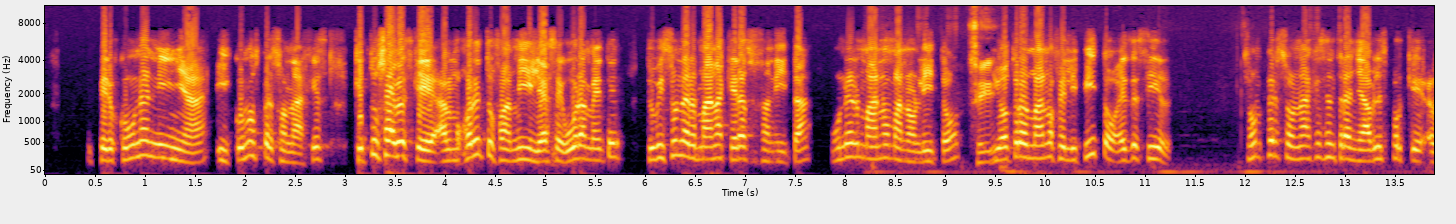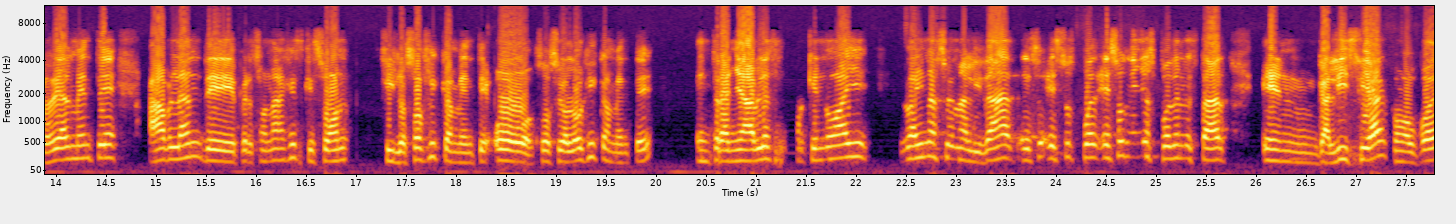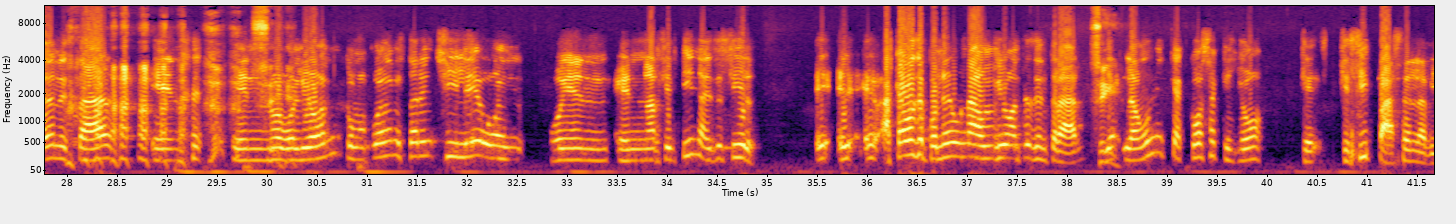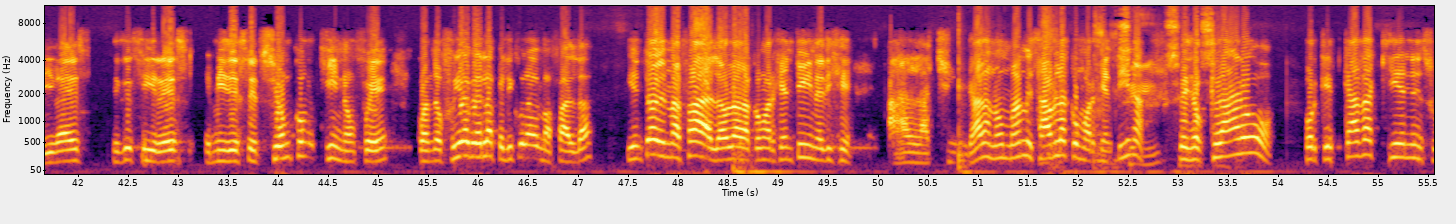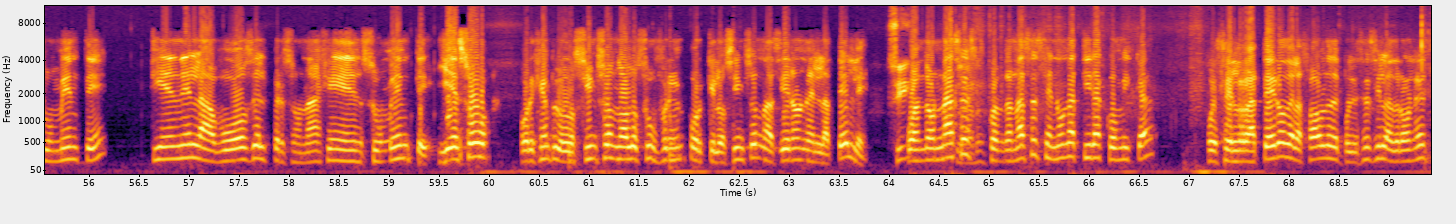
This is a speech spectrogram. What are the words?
pero con una niña y con unos personajes que tú sabes que a lo mejor en tu familia seguramente tuviste una hermana que era Susanita, un hermano Manolito Sí. y otro hermano Felipito, es decir, son personajes entrañables porque realmente hablan de personajes que son filosóficamente o sociológicamente entrañables porque no hay no hay nacionalidad Eso- esos esos niños pueden estar en Galicia como pueden estar en, en Sí. Nuevo León como pueden estar en Chile o en o en, en Argentina es decir eh, eh, eh, acabas de poner un audio antes de entrar Sí. la única cosa que yo que, que sí pasa en la vida es es decir es mi decepción con Kino fue cuando fui a ver la película de Mafalda y entonces Mafalda hablaba como argentina y dije a la chingada no mames habla como argentina Sí, sí, pero sí. claro porque cada quien en su mente tiene la voz del personaje en su mente y eso por ejemplo los Simpsons no lo sufren porque los Simpsons nacieron en la tele Sí, cuando naces claro. cuando naces en una tira cómica pues el ratero de las fábulas de policías y ladrones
